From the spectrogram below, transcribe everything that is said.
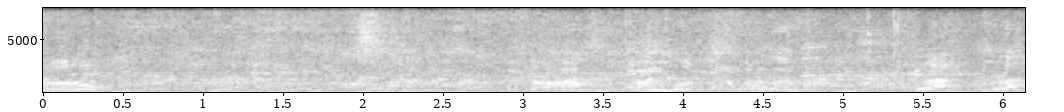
어? 나? 아니 뭐 상관없는 거야 콜라? 콜라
